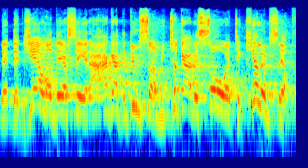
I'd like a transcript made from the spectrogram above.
the, the jailer there said, I, I got to do something. He took out his sword to kill himself.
